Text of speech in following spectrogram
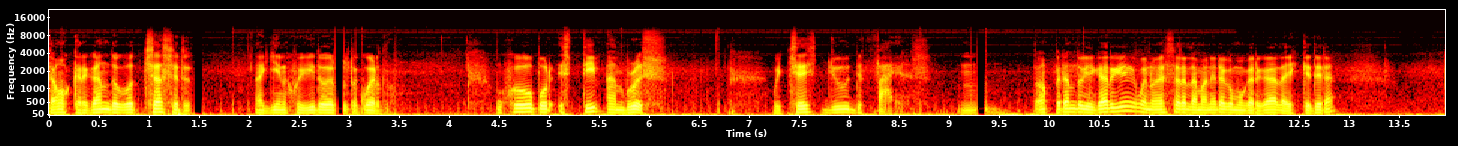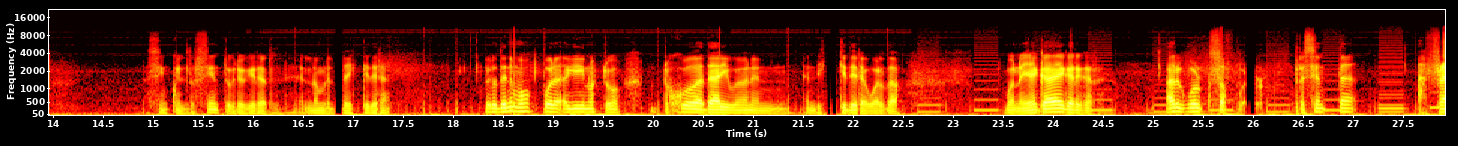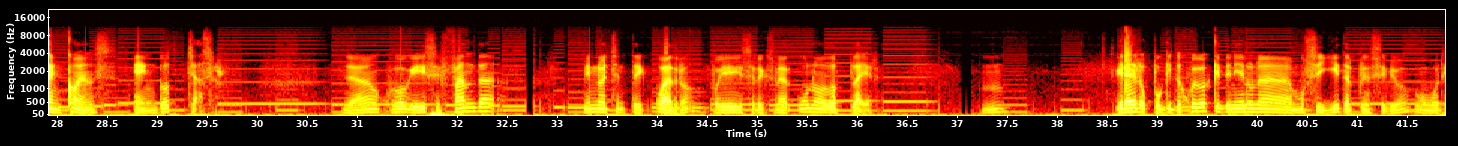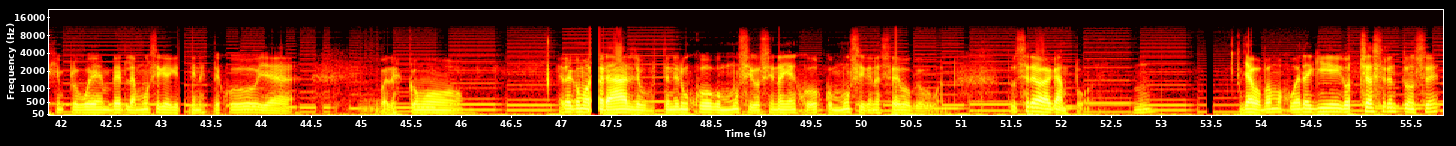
Estamos cargando God Chaser aquí en Jueguito del Recuerdo. Un juego por Steve and Bruce. We Chase You the Fires. Mm. Estamos esperando que cargue. Bueno, esa era la manera como cargaba la disquetera. 5200 creo que era el, nombre de la disquetera. Pero tenemos por aquí nuestro, nuestro juego de Atari en, en disquetera guardado. Bueno, ya acaba de cargar. Artwork Software presenta a Frank Coens en God Chaser. Ya, un juego que dice Fanda 1984. Podéis seleccionar uno o dos players. ¿Mm? Era de los poquitos juegos que tenían una musiquita al principio. Como por ejemplo pueden ver la música que tiene este juego. Ya. Es como. Era como agradable tener un juego con música. Si no habían juegos con música en esa época. Bueno. Entonces era bacán. ¿Mm? Ya, pues vamos a jugar aquí God Chaser entonces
